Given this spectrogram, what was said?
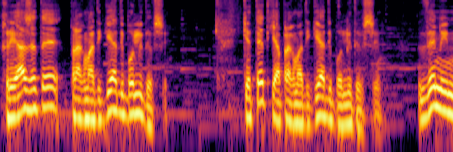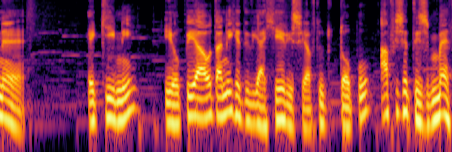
χρειάζεται πραγματική αντιπολίτευση και τέτοια πραγματική αντιπολίτευση δεν είναι εκείνη η οποία όταν είχε τη διαχείριση αυτού του τόπου άφησε τις ΜΕΘ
